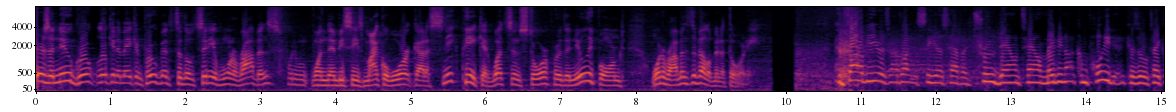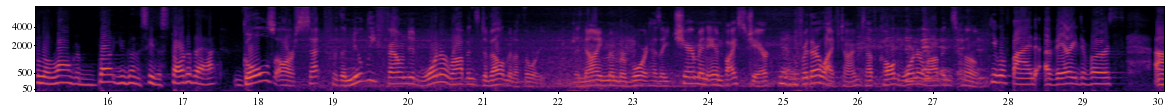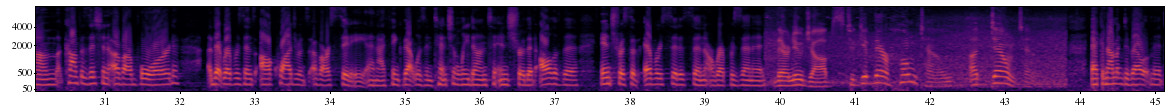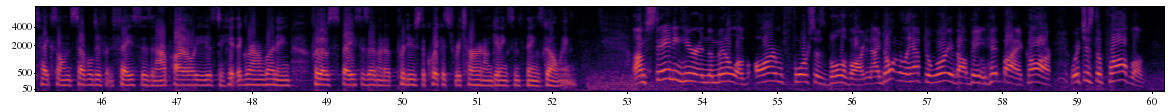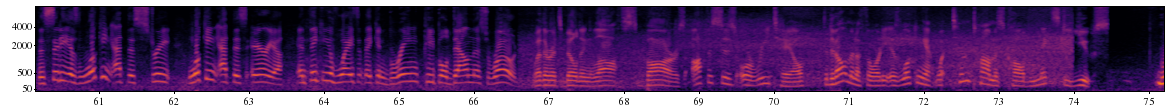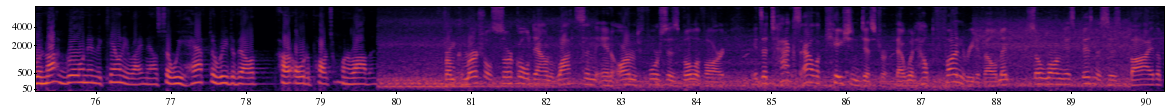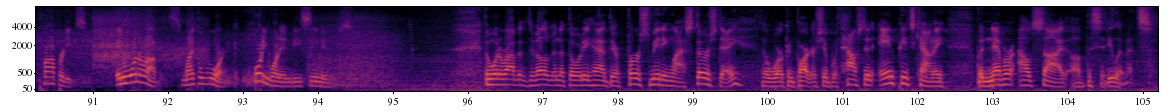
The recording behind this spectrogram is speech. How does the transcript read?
There's a new group looking to make improvements to the city of Warner Robins. 41 NBC's Michael Warwick got a sneak peek at what's in store for the newly formed Warner Robins Development Authority. In five years, I'd like to see us have a true downtown, maybe not completed because it'll take a little longer, but you're going to see the start of that. Goals are set for the newly founded Warner Robins Development Authority. The nine member board has a chairman and vice chair who, for their lifetimes, have called Warner Robins home. You will find a very diverse um, composition of our board that represents all quadrants of our city. And I think that was intentionally done to ensure that all of the interests of every citizen are represented. Their new jobs to give their hometown a downtown. Economic development takes on several different faces, and our priority is to hit the ground running for those spaces that are going to produce the quickest return on getting some things going. I'm standing here in the middle of Armed Forces Boulevard, and I don't really have to worry about being hit by a car, which is the problem. The city is looking at this street, looking at this area, and thinking of ways that they can bring people down this road. Whether it's building lofts, bars, offices, or retail, the Development Authority is looking at what Tim Thomas called mixed use. We're not growing in the county right now, so we have to redevelop our older parts of Warner Robins. From Commercial Circle down Watson and Armed Forces Boulevard, it's a tax allocation district that would help fund redevelopment so long as businesses buy the properties. In Warner Robins, Michael Warwick, 41 NBC News. The Warner Robins Development Authority had their first meeting last Thursday. They'll work in partnership with Houston and Peach County, but never outside of the city limits.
